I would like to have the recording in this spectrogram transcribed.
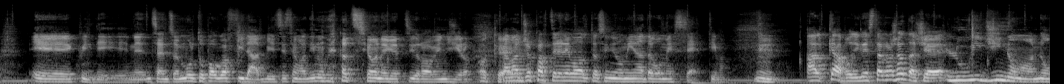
e quindi nel senso è molto poco affidabile il sistema di numerazione che si trova in giro. Ok. La maggior parte delle volte si è denominata come settima. mm. Al capo di questa crociata c'è Luigi IX,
